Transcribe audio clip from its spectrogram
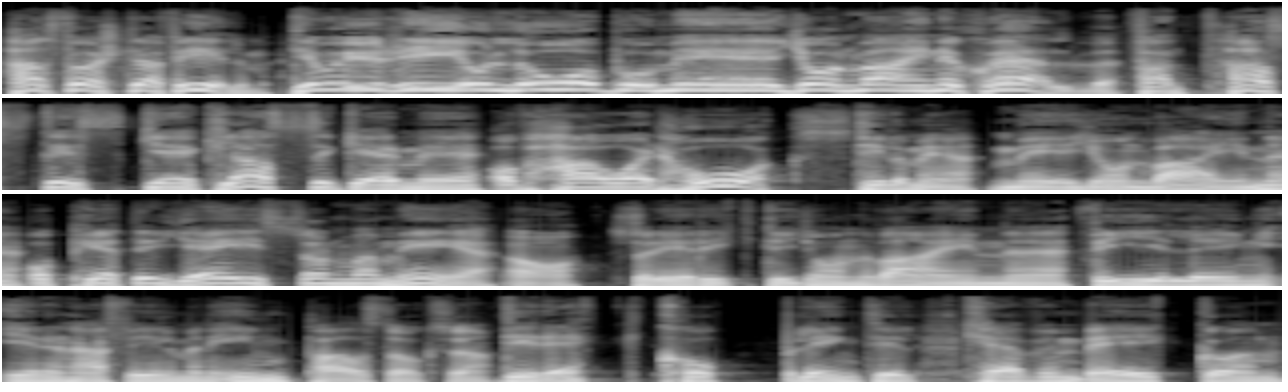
hans första film, det var ju Rio Lobo med John Weine själv. Fantastisk eh, klassiker med, av Howard Hawks till och med. Med John Weine. Och Peter Jason var med. Ja, så det är riktig John Weine-feeling i den här filmen filmen Impulse också. Direkt kopplat koppling till Kevin Bacon,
